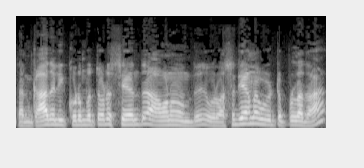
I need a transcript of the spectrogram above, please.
தன் காதலி குடும்பத்தோடு சேர்ந்து அவனும் வந்து ஒரு வசதியான வீட்டு பிள்ளை தான்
